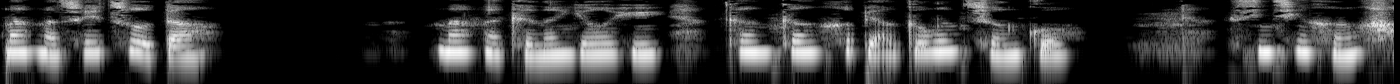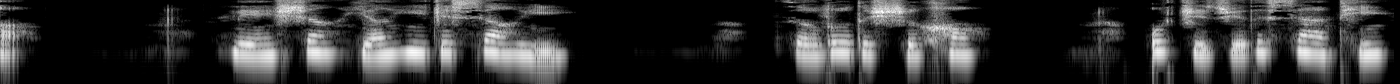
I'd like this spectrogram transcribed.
妈妈催促道。妈妈可能由于刚刚和表哥温存过，心情很好，脸上洋溢着笑意。走路的时候，我只觉得下体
